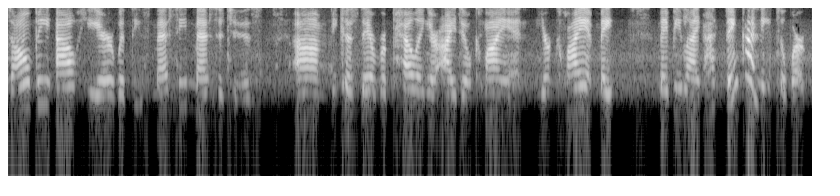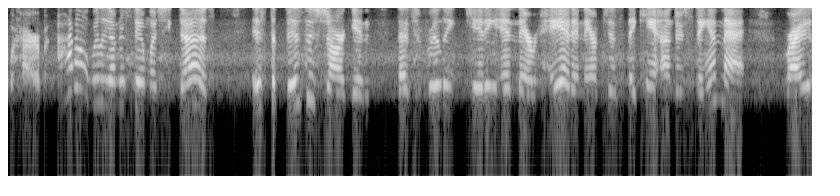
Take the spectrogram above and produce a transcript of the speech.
don't be out here with these messy messages um, because they're repelling your ideal client. Your client may may be like, I think I need to work with her, but I don't really understand what she does. It's the business jargon that's really getting in their head, and they're just they can't understand that, right?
